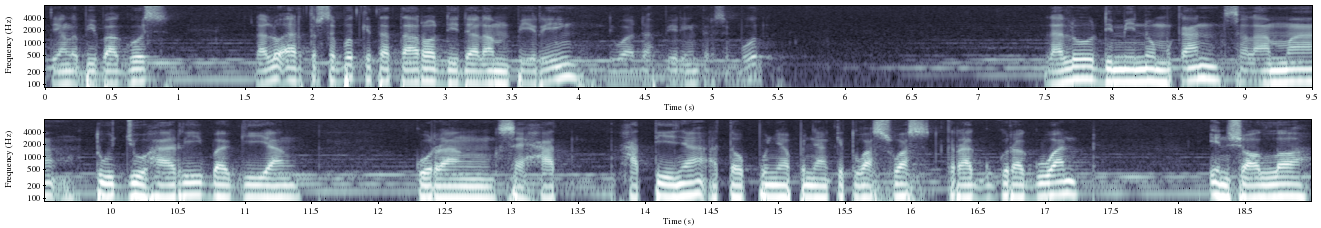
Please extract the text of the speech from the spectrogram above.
itu yang lebih bagus. Lalu air tersebut kita taruh di dalam piring di wadah piring tersebut. Lalu diminumkan selama tujuh hari bagi yang kurang sehat hatinya atau punya penyakit was-was keraguan insya Allah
